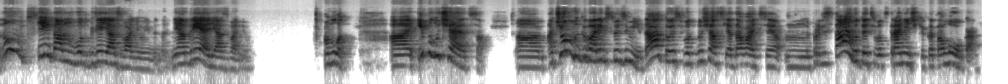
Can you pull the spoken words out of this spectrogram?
Ну, скинь там, вот где я звоню именно. Не Андрей, а я звоню. Вот. А, и получается, а, о чем мы говорим с людьми, да, то есть вот, ну, сейчас я давайте пролистаю вот эти вот странички каталога,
